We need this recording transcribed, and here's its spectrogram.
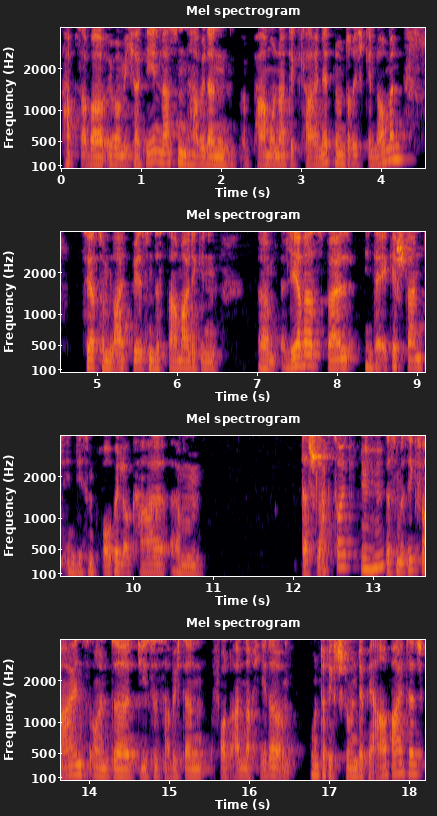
habe es aber über mich ergehen lassen, habe dann ein paar Monate Klarinettenunterricht genommen, sehr zum Leidwesen des damaligen ähm, Lehrers, weil in der Ecke stand in diesem Probelokal ähm, das Schlagzeug mhm. des Musikvereins und äh, dieses habe ich dann fortan nach jeder Unterrichtsstunde bearbeitet.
